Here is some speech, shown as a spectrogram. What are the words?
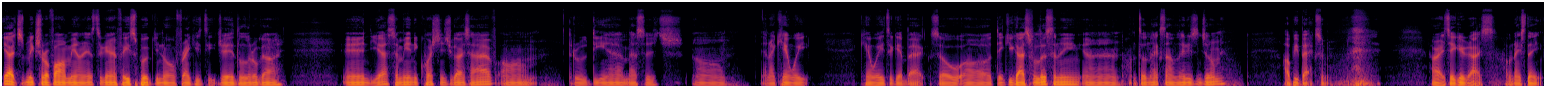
yeah, just make sure to follow me on Instagram, Facebook. You know, Frankie's DJ, the little guy, and yeah, send me any questions you guys have um through DM message. Um, and I can't wait. Can't wait to get back. So uh, thank you guys for listening, and until next time, ladies and gentlemen, I'll be back soon. All right, take care, guys. Have a nice night.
